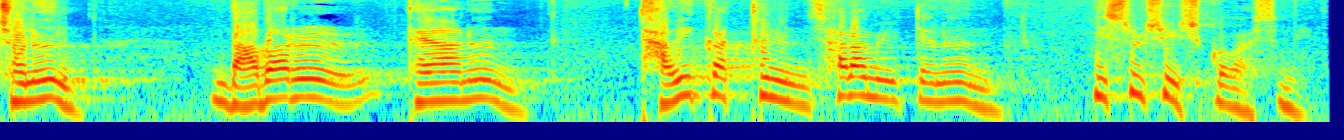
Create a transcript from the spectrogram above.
저는 나발을 대하는 다윗 같은 사람일 때는 있을 수 있을 것 같습니다.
